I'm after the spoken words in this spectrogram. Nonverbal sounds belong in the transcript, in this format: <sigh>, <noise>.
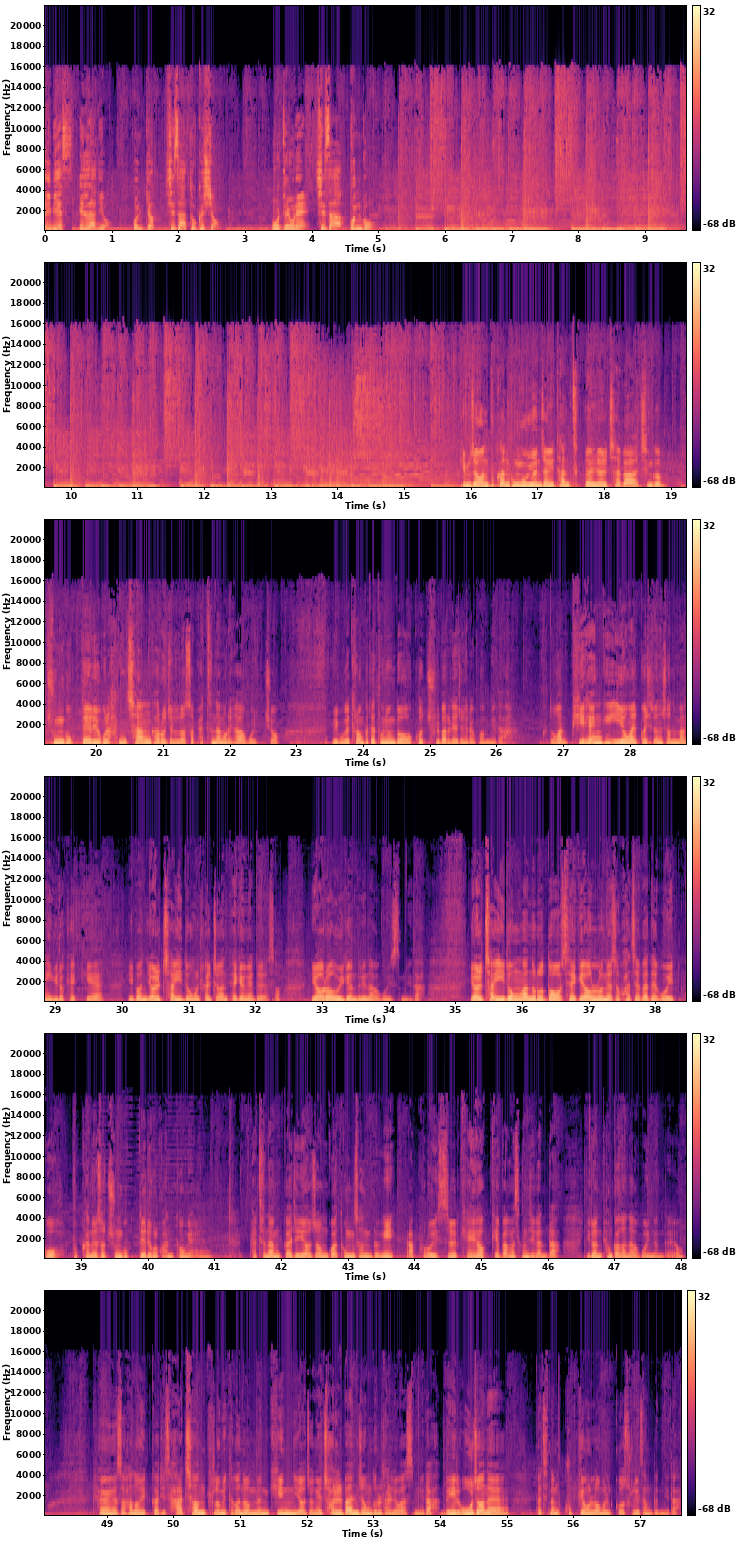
KBS 1라디오 본격 시사 토크쇼 오태훈의 시사본부 김정은 북한 국무위원장이 탄 특별 열차가 지금 중국 대륙을 한창 가로질러서 베트남으로 향하고 있죠. 미국의 트럼프 대통령도 곧 출발할 예정이라고 합니다. 그동안 비행기 이용할 것이라는 전망이 유력했기에 이번 열차 이동을 결정한 배경에 대해서 여러 의견들이 나오고 있습니다. 열차 이동만으로도 세계 언론에서 화제가 되고 있고 북한에서 중국 대륙을 관통해 베트남까지 여정과 동선 등이 앞으로 있을 개혁 개방을 상징한다. 이런 평가가 나오고 있는데요. 평양에서 하노이까지 4,000km가 넘는 긴 여정의 절반 정도를 달려왔습니다. 내일 오전에 베트남 국경을 넘을 것으로 예상됩니다.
